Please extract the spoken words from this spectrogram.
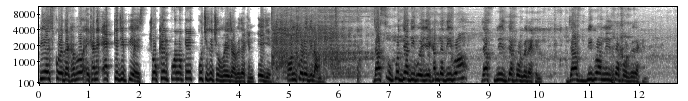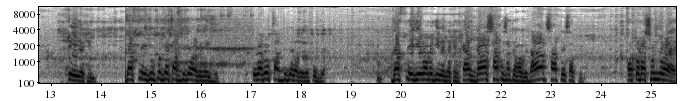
পেঁয়াজ করে দেখাবো, এখানে এক কেজি পেঁয়াজ চোখের পলকে কুচি কুচি হয়ে যাবে, দেখেন, এই যে অন করে দিলাম। জাস্ট উপর দিয়ে দিব, এই যে এখান দিয়ে দিব জাস্ট নিচ দিয়ে পড়বে, দেখেন। জাস্ট দিব, নিচ দিয়ে পড়বে, দেখেন। এই দেখেন জাস্ট এই যে উপর দিয়ে চাপ দিতে পারবেন, এই যে। এভাবে চাপ দিতে পারবেন উপর দিয়ে। জাস্ট এই যে এভাবে দিবেন, দেখেন, কাজ দেওয়ার সাথে সাথে হবে, দেওয়ার সাথে সাথে। কতটা সুন্দর হয়,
